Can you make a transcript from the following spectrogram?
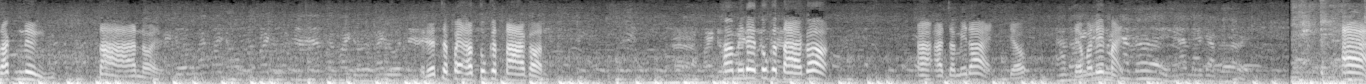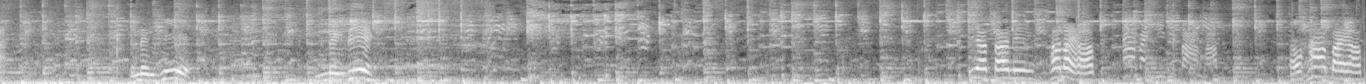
สักหนึ่งตาหน่อย เดี๋ยวจะไปเอาตุ๊กตาก่อน ถ้าไม่ได้ตุ๊กตาก็อะอาจจะไม่ได้ เดี๋ยว เดี๋ยวมาเล่นใหม่เลยนะมาจับเลยอะหนึ่งที่ หนึ่งที่พี่อาตาหนึ่งเท่าไหร่ครับห้าใบยี่สิบบาทครับเอาห้าใบครับ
